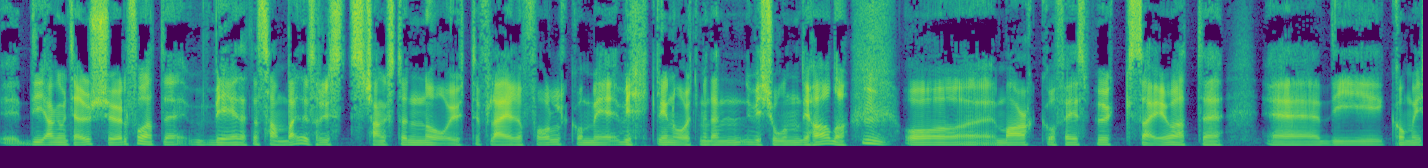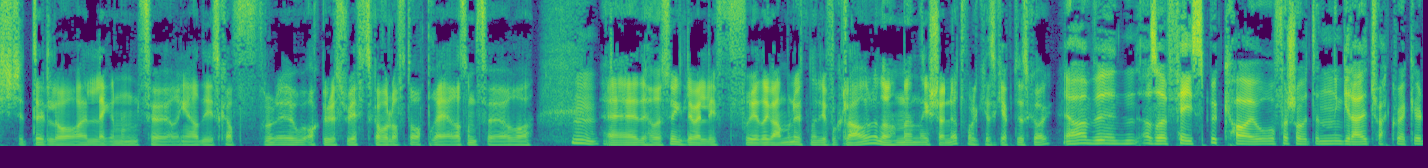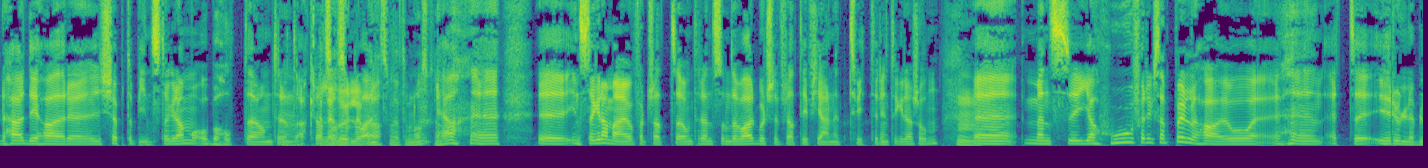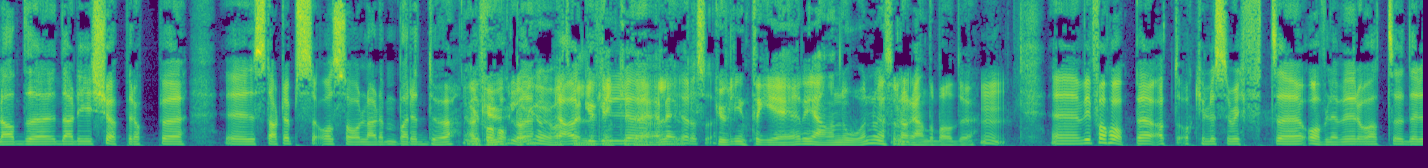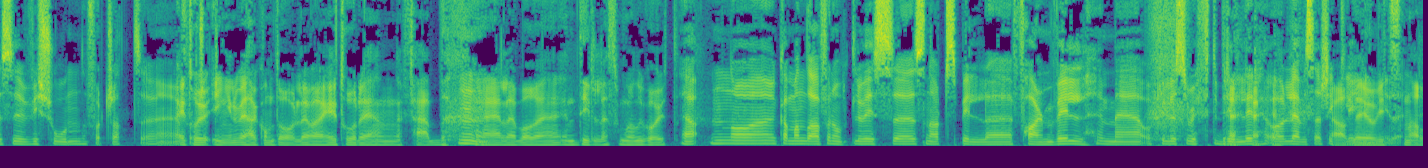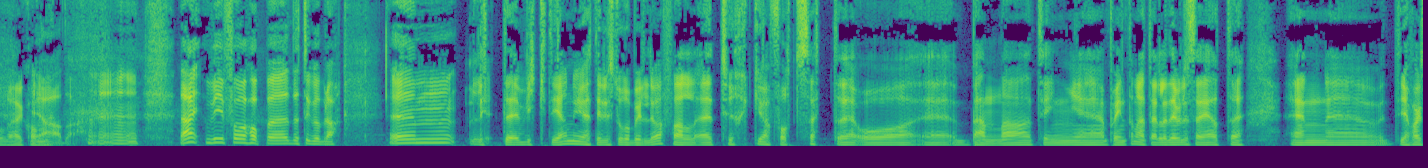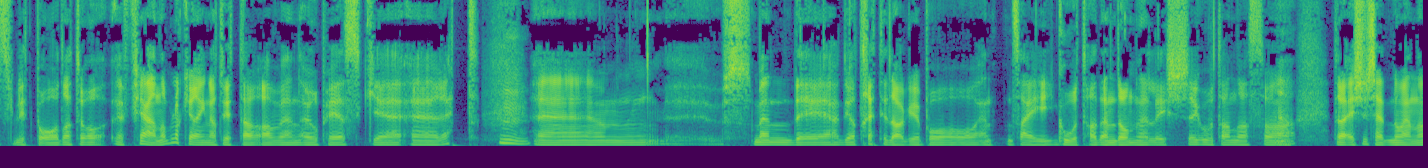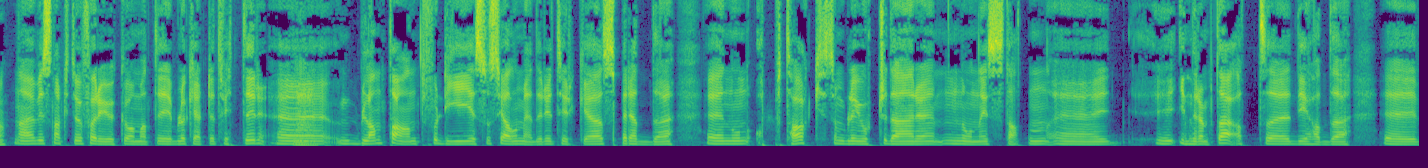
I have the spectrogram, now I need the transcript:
de argumenterer jo sjøl for at eh, ved dette samarbeidet så har de sjanse til å nå ut til flere folk, og med, virkelig nå ut med den visjonen de har. da. Mm. Og eh, Mark og Facebook sier jo at eh, de kommer ikke til å legge noen føringer. De skal, Oculus Rift skal få lov til å operere som før. og Mm. Eh, Det høres jo egentlig veldig fryd og gammen ut når de forklarer det, da, men jeg skjønner at folk er skeptiske òg. Ja, altså Facebook har jo for så vidt en grei track record her. De har eh, kjøpt opp Instagram og beholdt det omtrent akkurat Mm. Sånn som det var. som heter norsk. Ja, eh, eh, Instagram er jo fortsatt omtrent som det var, bortsett fra at de fjernet Twitter-integrasjonen. Mm. Eh, mens Yahoo for eksempel har jo eh, et eh, rulleblad eh, der de kjøper opp eh, startups, og så lar dem bare dø. Ja, Google har jo vært Ja, veldig Google, flinke til det. eh, Eller det. Google integrerer gjerne noen, men så lar de andre bare dø. Mm. Eh, vi får håpe at Oculus Rift eh, overlever, og at eh, deres visjon fortsatt eh, Jeg tror fortsatt. ingen vil her komme til å overleve. Jeg tror det er en fad, Mm. eller bare en dille som kommer til å gå ut. Ja, Nå kan man da forhåpentligvis eh, snart spille Farmville med Oculus Rift-briller og leve seg Ja, skikkelig det er jo vitsen alle kommer. Ja da. Eh, nei, vi får håpe dette går bra. Um, Litt eh, viktigere nyhet i det store bildet, i hvert fall. Eh, Tyrkia fortsetter å eh, banne ting eh, på internett. Eller det vil si at eh, en, eh, de har faktisk blitt beordra til å fjerne blokkeringen av Twitter av en europeisk rett. mm, Eh, s- men det, de har 30 dager på å enten si godta den dommen eller ikke godta den. Da, så Ja. det har ikke skjedd noe ennå. nei, vi snakket jo forrige uke om at de blokkerte Twitter, eh, blant annet fordi sosiale medier i Tyrkia spredde eh, noen opptak som ble gjort der eh, noen i staten eh, innrømte at eh, de hadde eh,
